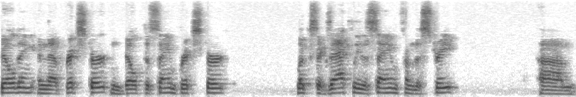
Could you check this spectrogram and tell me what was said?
building in that brick skirt and built the same brick skirt, looks exactly the same from the street, um,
